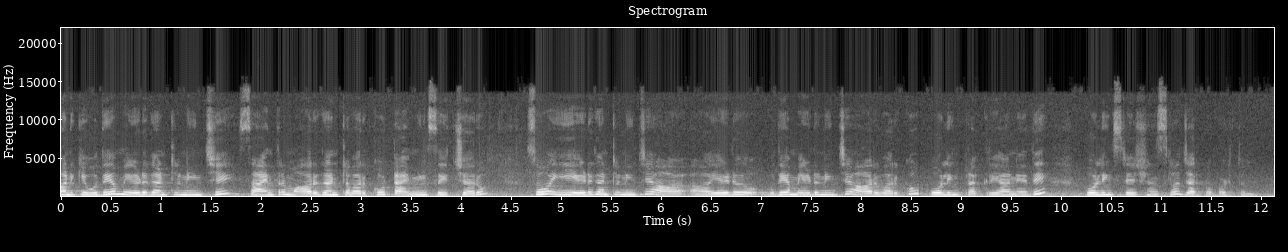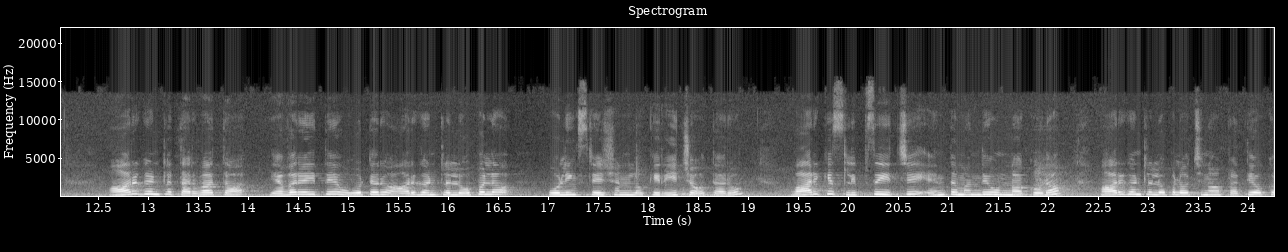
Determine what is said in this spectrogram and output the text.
మనకి ఉదయం ఏడు గంటల నుంచి సాయంత్రం ఆరు గంటల వరకు టైమింగ్స్ ఇచ్చారు. సో ఈ ఏడు గంటల నుంచి ఏడు ఉదయం ఏడు నుంచి ఆరు వరకు పోలింగ్ ప్రక్రియ అనేది పోలింగ్ స్టేషన్స్లో జరపబడుతుంది. ఆరు గంటల తర్వాత ఎవరైతే ఓటరు ఆరు గంటల లోపల పోలింగ్ స్టేషన్లోకి రీచ్ అవుతారో వారికి స్లిప్స్ ఇచ్చి ఎంతమంది ఉన్నా కూడా ఆరు గంటల లోపల వచ్చిన ప్రతి ఒక్క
